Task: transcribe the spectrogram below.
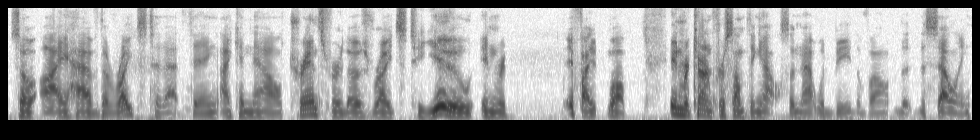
So I have the rights to that thing. I can now transfer those rights to you in re- if I well in return for something else, and that would be the the, the selling.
